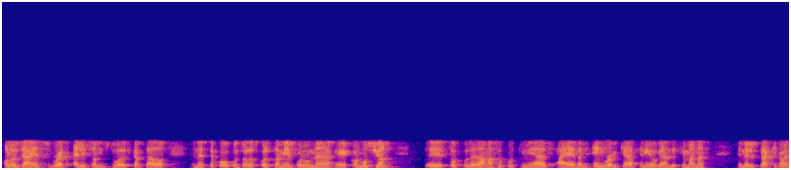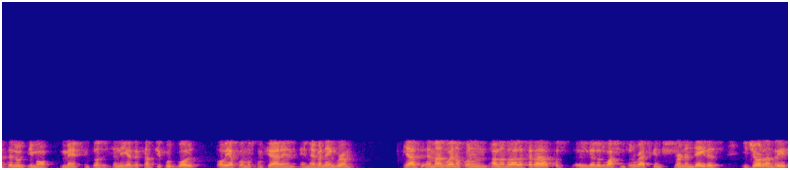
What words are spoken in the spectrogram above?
Con los Giants, Red Ellison estuvo descartado en este juego contra los Colts también por una eh, conmoción. esto pues, le da más oportunidades a Evan Engram, que ha tenido grandes semanas en el prácticamente el último mes. Entonces, en ligas de fantasy fútbol, todavía podemos confiar en, Evan Engram. Y además, bueno, con, hablando de las cerradas, pues el de los Washington Redskins, Vernon Davis, y Jordan Reed,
